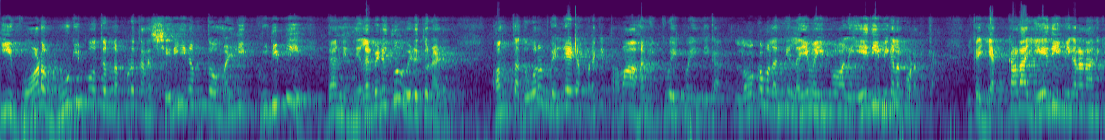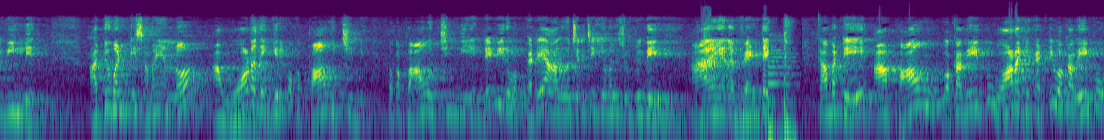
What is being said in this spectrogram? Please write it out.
ఈ ఓడ ఊగిపోతున్నప్పుడు తన శరీరంతో మళ్ళీ కుదిపి దాన్ని నిలబెడుతూ వెడుతున్నాడు. కొంత దూరం వెళ్ళేటప్పటికి ప్రవాహం ఎక్కువైపోయింది. ఇక లోకములన్నీ లయమైపోవాలి. ఏదీ మిగలకూడదు ఇక. ఇక ఎక్కడ ఏదీ మిగలడానికి వీల్లేదు. అటువంటి సమయంలో ఆ ఓడ దగ్గరికి ఒక పాము వచ్చింది. ఒక పాము వచ్చింది అంటే మీరు ఒక్కటే ఆలోచన చెయ్యవలసి ఉంటుంది. ఆయన వెంట కాబట్టి ఆ పాము ఒకవైపు ఓడకి కట్టి ఒకవైపు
